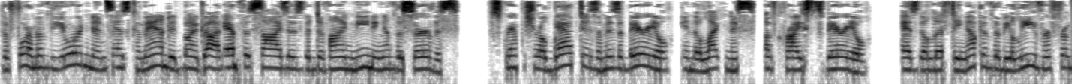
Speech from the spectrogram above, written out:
The form of the ordinance as commanded by God emphasizes the divine meaning of the service. Scriptural baptism is a burial in the likeness of Christ's burial. as the lifting up of the believer from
